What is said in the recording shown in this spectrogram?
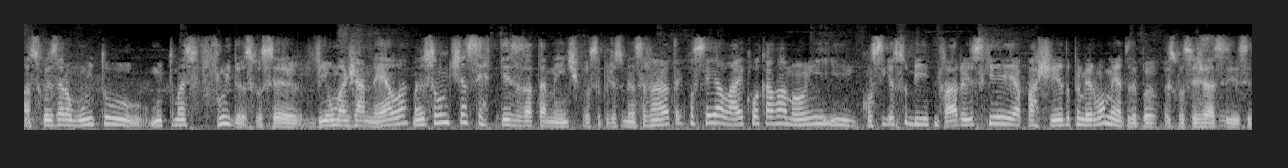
as coisas eram muito, muito mais fluidas. Você via uma janela, mas você não tinha certeza exatamente que você podia subir nessa janela até que você ia lá e colocava a mão e, e conseguia subir. Claro, isso que a partir do primeiro momento, depois que você já se, se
